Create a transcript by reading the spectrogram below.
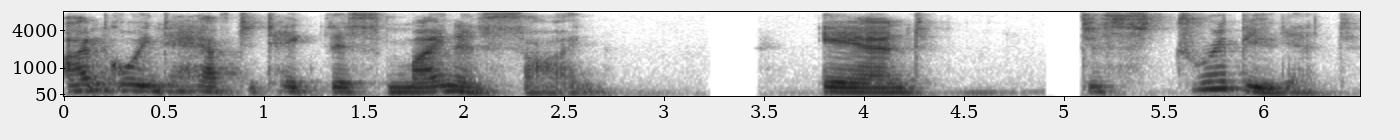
I'm going to have to take this minus sign and distribute it.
